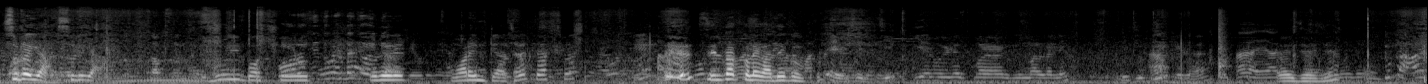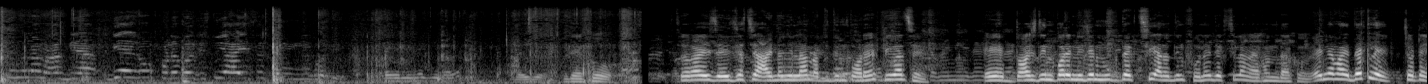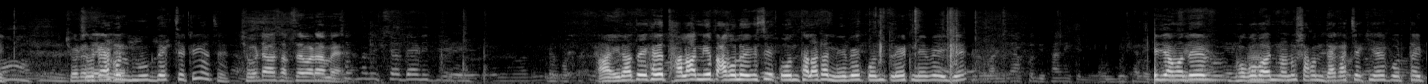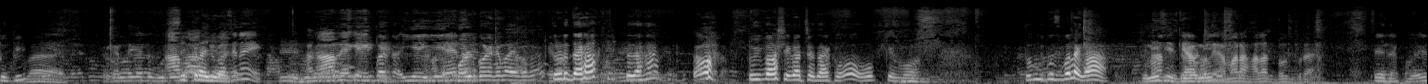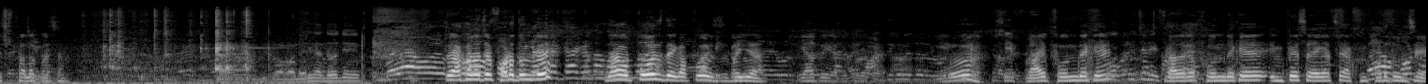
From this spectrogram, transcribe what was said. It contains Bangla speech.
সুরইয়া সুরইয়া। দুই বছর ওদের ওয়ারেন্টি আছে। এই যে এই যে। দেখো। তো গাইজ এই যে হচ্ছে আয়না নিলাম এতদিন পরে, ঠিক আছে? এ দশ দিন পরে নিজের মুখ দেখছি এতদিন ফোনে দেখছিলাম এখন দেখো। এই যে ভাই দেখলে ছোটে? ছোট এখন মুখ দেখছে ঠিক আছে? ছোটা সবসে বড় মে আর এরা তো এখানে থালা নিয়ে পাগল হয়ে গেছে কোন থালাটা নেবে কোন প্লেট নেবে এই যে। এই যে আমাদের ভগবান মানুষ এখন দেখাচ্ছে কীভাবে পড়তে হয় টুপি। তুই দেখা দেখা। ও তুই পা শেখাচ্ছে দেখো। ওকে বল তুমি কুছ বলে গা? हम क्या बोले हमारा हालत बहुत बुरा है এই দেখো এই থালা পাশা তো এখন হচ্ছে ফটো তুলবে দেখো পোজ দেগা পোজ ভাইয়া ও ভাই ফোন দেখে দাদারা ফোন দেখে ইমপ্রেস হয়ে গেছে এখন ফটো তুলছে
